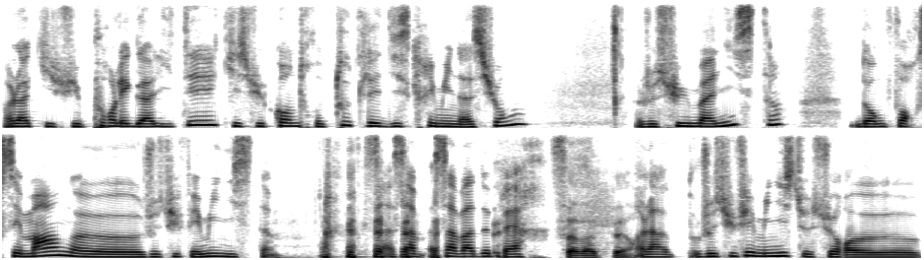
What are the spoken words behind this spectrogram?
voilà, qui suis pour l'égalité, qui suis contre toutes les discriminations. Je suis humaniste, donc forcément, euh, je suis féministe. ça, ça, ça va de pair. ça va te perdre. Voilà, je suis féministe sur euh,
